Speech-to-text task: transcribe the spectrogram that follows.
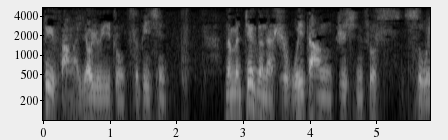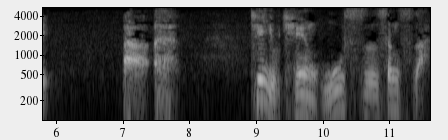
对方啊要有一种慈悲心。那么这个呢是为当之心做思思维啊，皆有情无私生死啊。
